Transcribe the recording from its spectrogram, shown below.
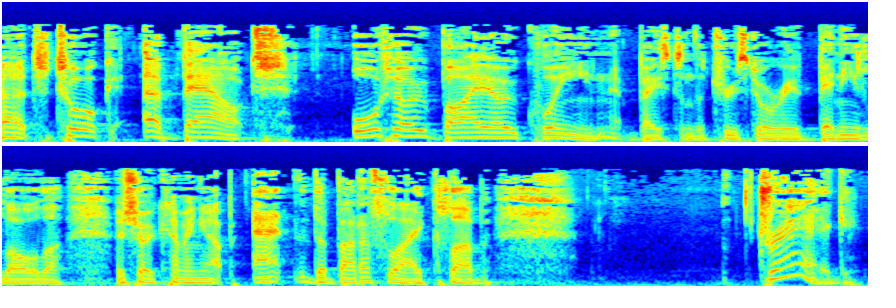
uh, to talk about Auto Bio Queen, based on the true story of Beni Lola, a show coming up at the Butterfly Club. Drag.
